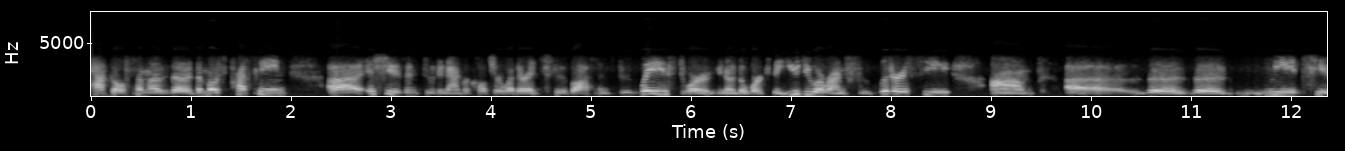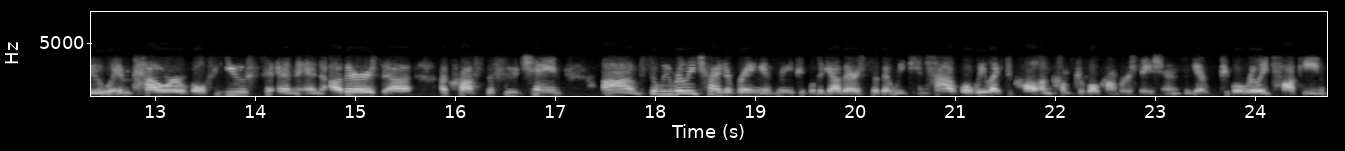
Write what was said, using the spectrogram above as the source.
tackle some of the, the most pressing uh, issues in food and agriculture, whether it's food loss and food waste, or you know the work that you do around food literacy, um, uh, the the need to empower both youth and and others uh, across the food chain. Um, so we really try to bring as many people together so that we can have what we like to call uncomfortable conversations and get people really talking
